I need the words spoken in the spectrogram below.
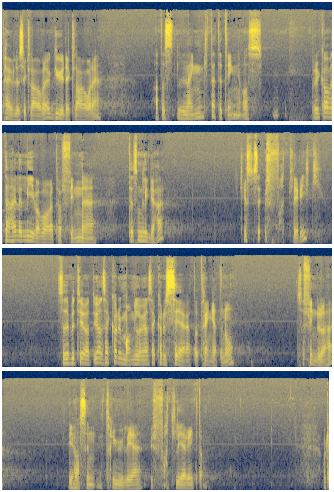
Paulus er klar over det. Gud er klar over det. At oss lengter etter ting. og bruker av og til hele livet vårt til å finne det som ligger her. Kristus er ufattelig rik. Så det betyr at uansett hva du mangler, uansett hva du ser etter og trenger etter nå, så finner du det her. Vi har sin utrolige, ufattelige rikdom. Ok,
